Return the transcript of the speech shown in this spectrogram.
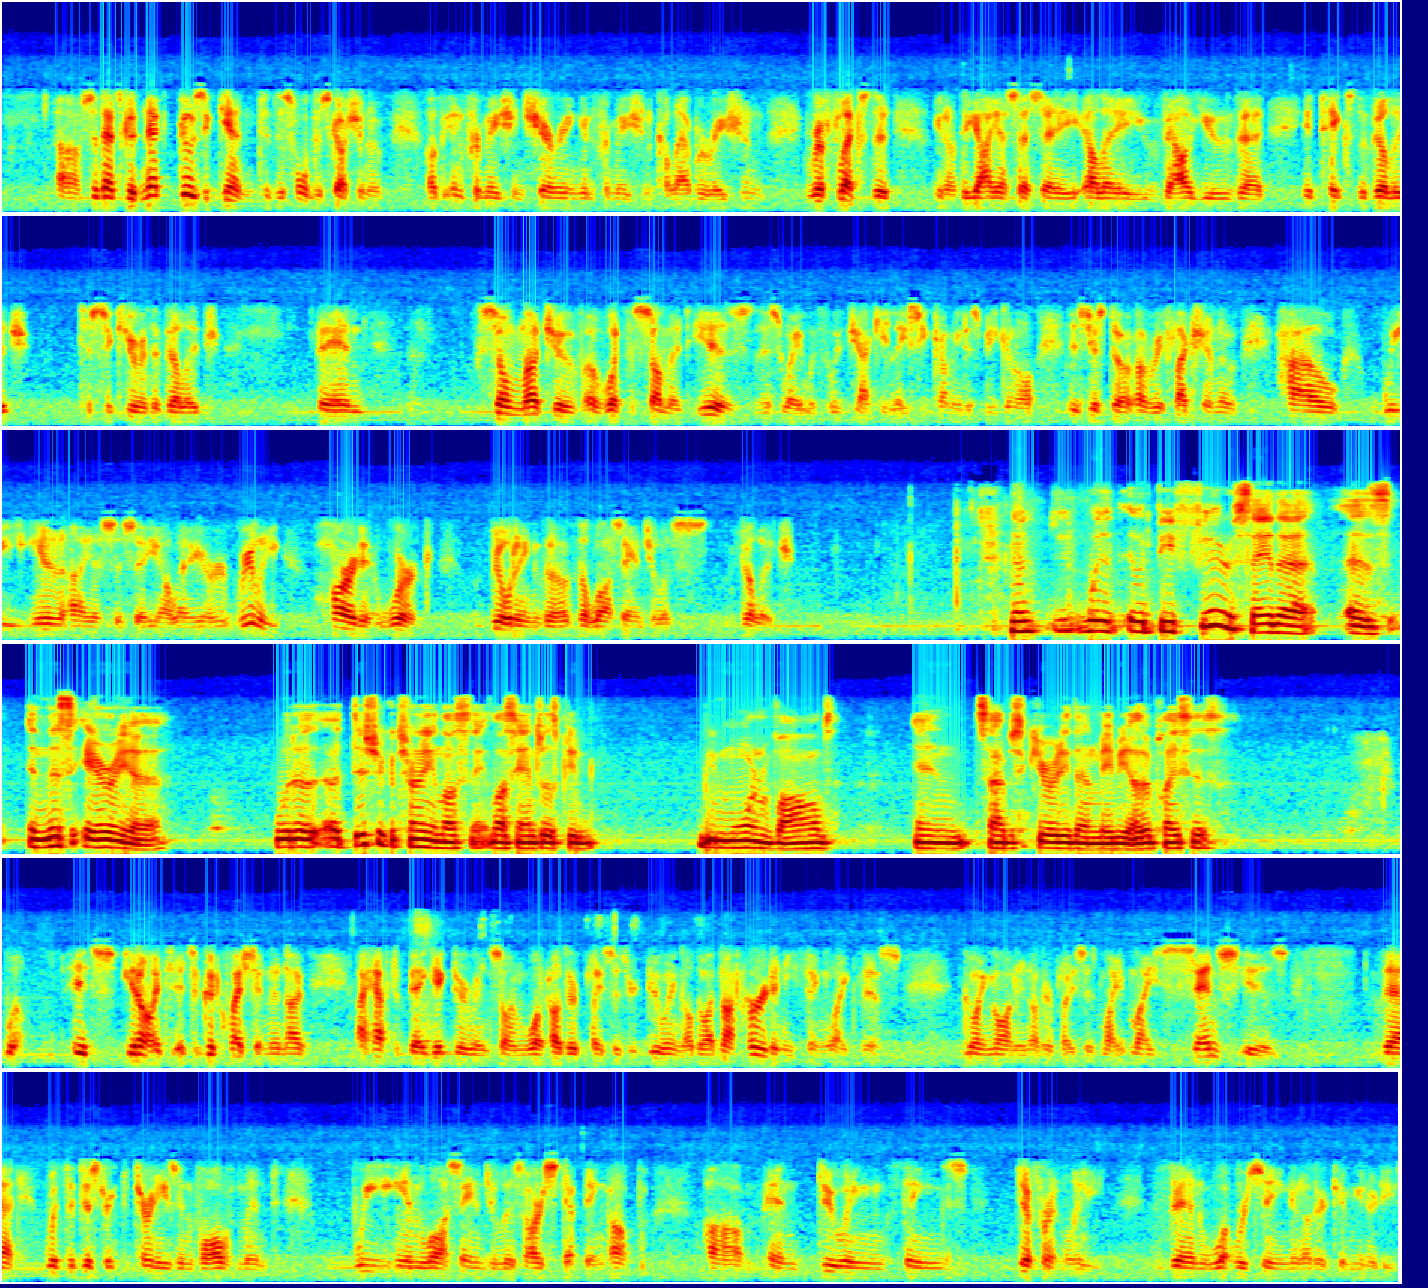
Uh, so that's good. And that goes again to this whole discussion of, of information sharing, information collaboration, reflects that, you know, the ISSA LA value that it takes the village to secure the village. And so much of, of what the summit is this way with, with Jackie Lacey coming to speak and all is just a, a reflection of how we in ISSA LA are really hard at work building the, the Los Angeles village. Now, would it would be fair to say that as in this area, would a, a district attorney in Los, Los Angeles be be more involved in cybersecurity than maybe other places? You know, it's it's a good question, and I I have to beg ignorance on what other places are doing. Although I've not heard anything like this going on in other places. My my sense is that with the district attorney's involvement, we in Los Angeles are stepping up um, and doing things differently than what we're seeing in other communities.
